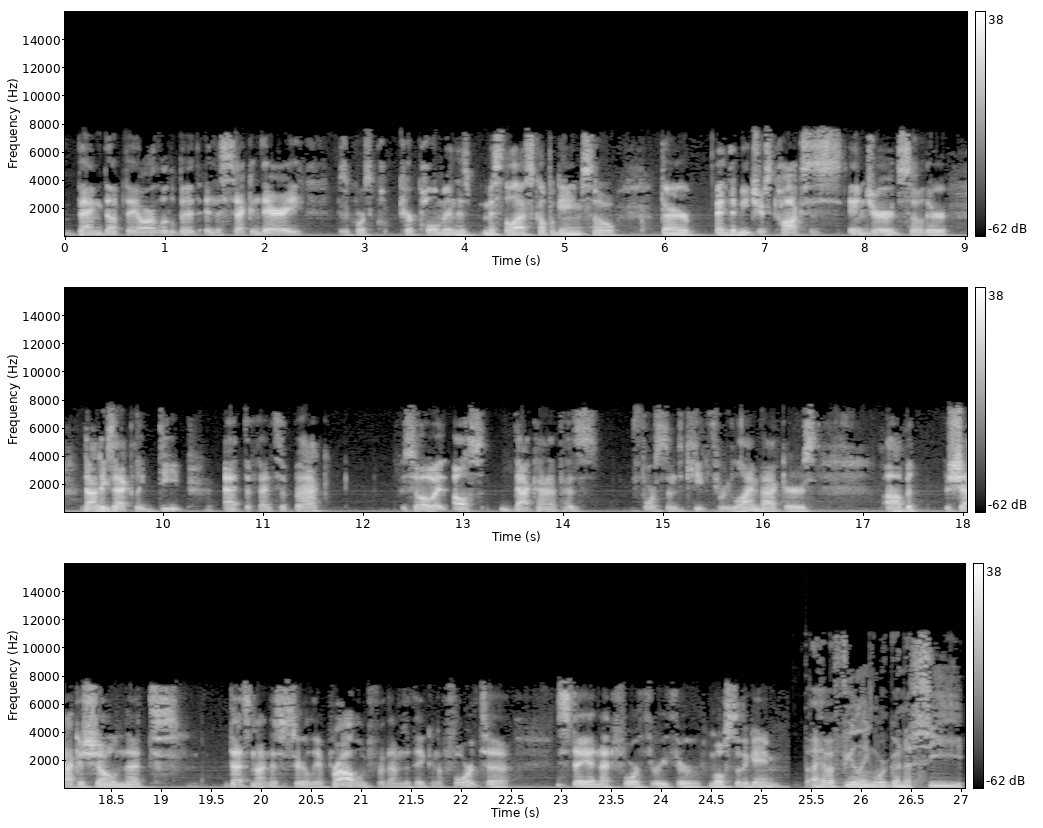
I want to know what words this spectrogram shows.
banged up they are a little bit in the secondary because of course Kurt Coleman has missed the last couple games, so they're and Demetrious Cox is injured, so they're not exactly deep at defensive back. So it also that kind of has forced them to keep three linebackers, uh, but Shaq has shown that that's not necessarily a problem for them, that they can afford to stay in that 4 3 through most of the game. I have a feeling we're going to see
